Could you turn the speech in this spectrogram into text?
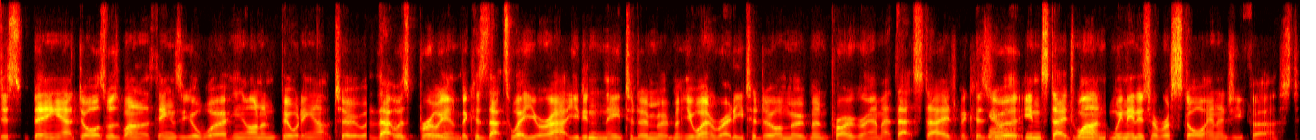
just being outdoors was one of the things that you're working on and building up to. That was brilliant because that's where you were at. You didn't need to do movement. You weren't ready to do a movement program at that stage because you were in stage one. We needed to restore energy first.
